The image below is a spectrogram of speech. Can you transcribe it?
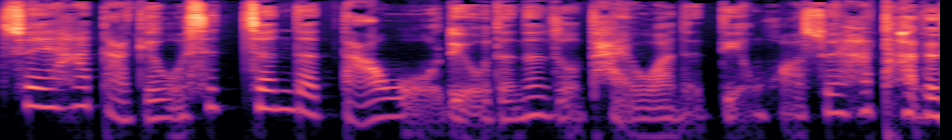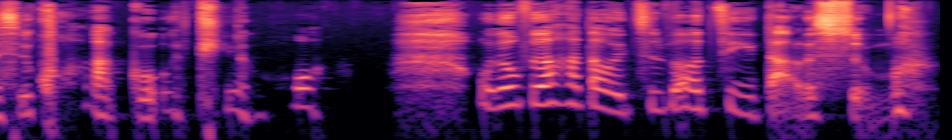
所以他打给我是真的打我留的那种台湾的电话，所以他打的是跨国电话，我都不知道他到底知不知道自己打了什么，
